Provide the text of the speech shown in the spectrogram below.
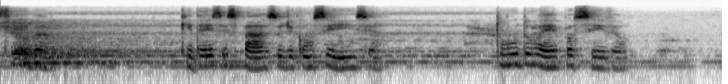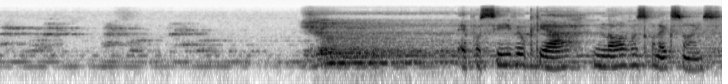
Perceba que desse espaço de consciência tudo é possível. É possível criar novas conexões,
